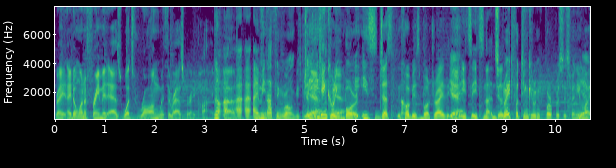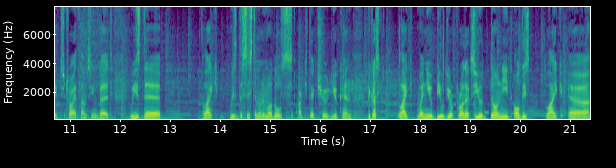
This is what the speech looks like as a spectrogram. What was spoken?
right? I don't want to frame it as what's wrong with the Raspberry Pi. No, Um, I, I, I mean Nothing wrong. It's just Yeah. a tinkering Yeah. board. it's just hobbyist board, right? Yeah. It's it's not. It's just, great for tinkering purposes when you Yeah. like to try something, but with the like with the system on the models architecture, you can because like when you build your products, you don't need all these like uh,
